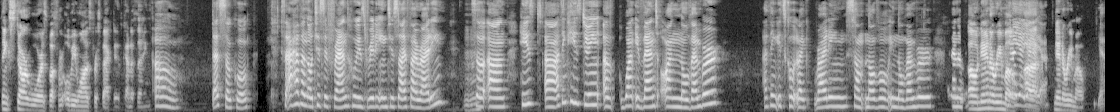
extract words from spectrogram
think Star Wars, but from Obi Wan's perspective, kind of thing. Oh, that's so cool. So I have an autistic friend who is really into sci-fi writing Mm-hmm. So um, he's uh, I think he's doing a one event on November. I think it's called like writing some novel in November. Kind of. Oh, NaNoWriMo. Yeah, yeah, yeah, uh, yeah. NaNoWriMo. Yeah.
